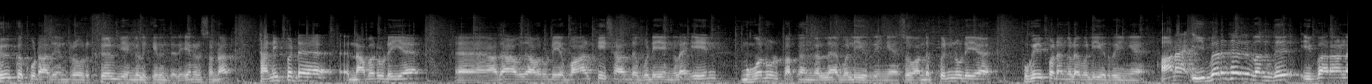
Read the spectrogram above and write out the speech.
கேட்கக்கூடாது என்ற ஒரு கேள்வி எங்களுக்கு இருந்தது. ஏன்னு சொன்னால் தனிப்பட்ட நபருடைய அதாவது அவருடைய வாழ்க்கை சார்ந்த விடயங்களை ஏன் முகநூல் பக்கங்களில் வெளியிடுறீங்க? ஸோ அந்த பெண்ணுடைய புகைப்படங்களை வெளியிடுறீங்க. ஆனால் இவர்கள் வந்து இவ்வாறான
